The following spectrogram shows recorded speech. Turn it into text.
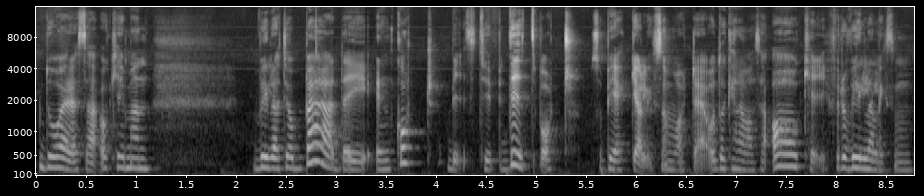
Då är det så här, okej men vill du att jag bär dig en kort bit, typ dit bort, så pekar jag liksom vart det är och då kan han vara såhär, ah okej, för då vill han liksom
